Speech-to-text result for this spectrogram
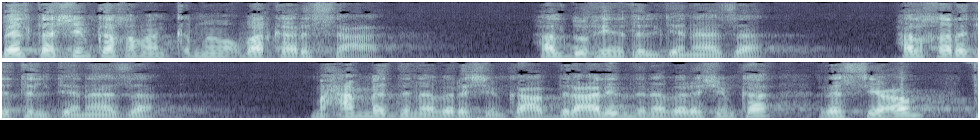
ل مك ቅدሚ مقبرك ስع هلدفنة الجناز هلخرجة الجناز محمد نበ شم عبدالعلم نበ شم رሲعم ታ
